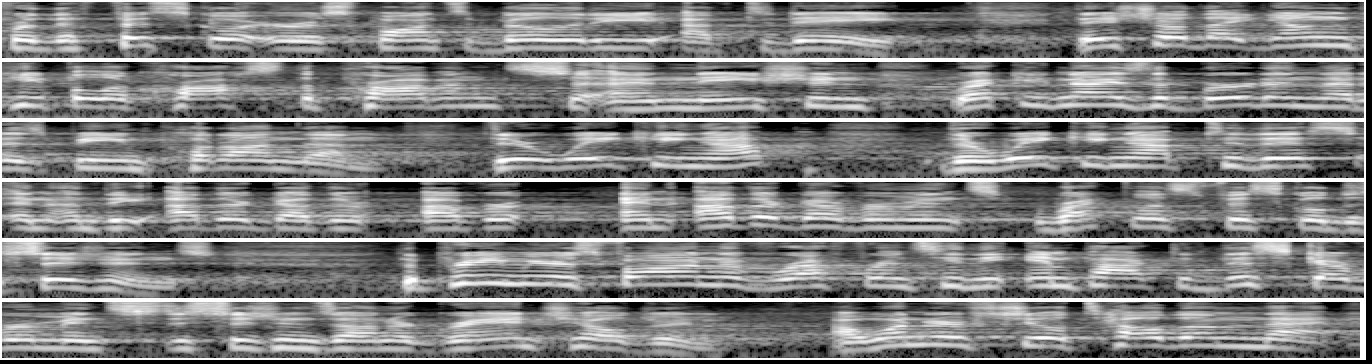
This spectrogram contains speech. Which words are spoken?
for the fiscal irresponsibility of today. They show that young people across the province and nation recognize the burden that is being put on them. They're waking up. They're waking up to this and the other, other and other governments' reckless fiscal decisions. The Premier is fond of referencing the impact of this government's decisions on her grandchildren. I wonder if she'll tell them that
